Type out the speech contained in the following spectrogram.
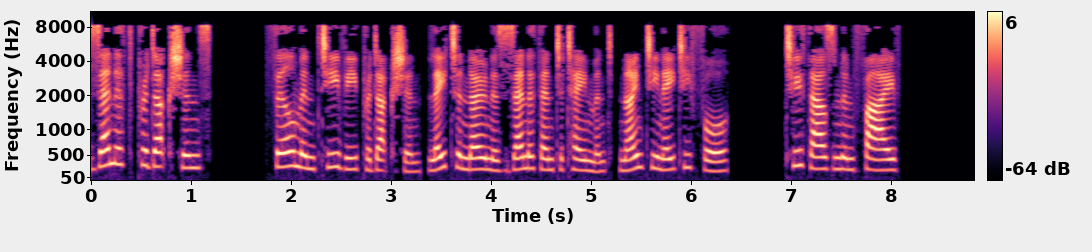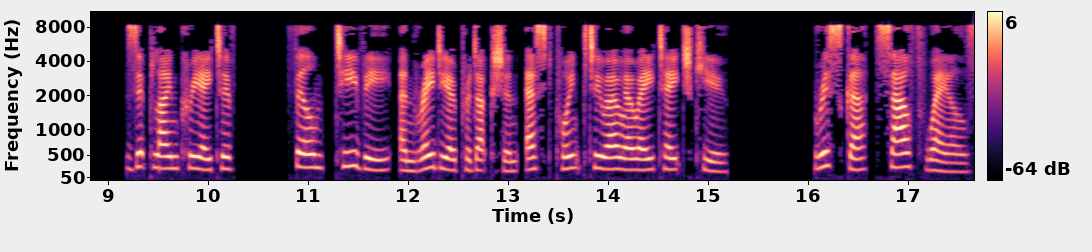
Zenith Productions Film and TV Production, later known as Zenith Entertainment, 1984 2005 Zipline Creative Film, TV, and Radio Production, Est.2008 HQ. Risca, South Wales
